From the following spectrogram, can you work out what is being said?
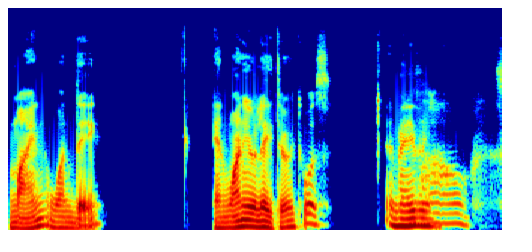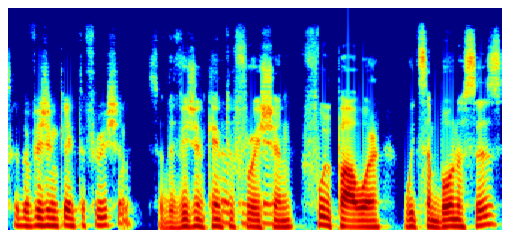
mine one day. And one year later, it was. Amazing. Wow. So the vision came to fruition. So the vision came So to cool. fruition, full power with some bonuses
